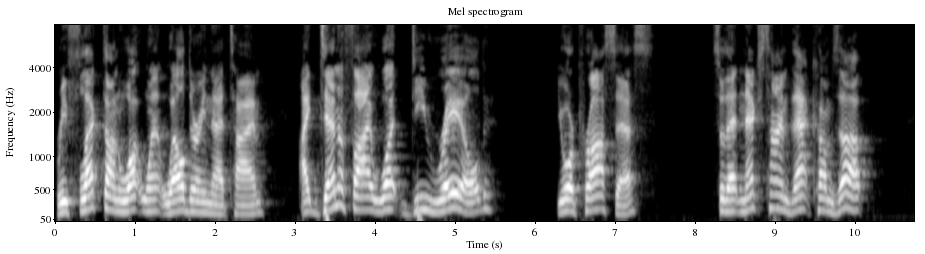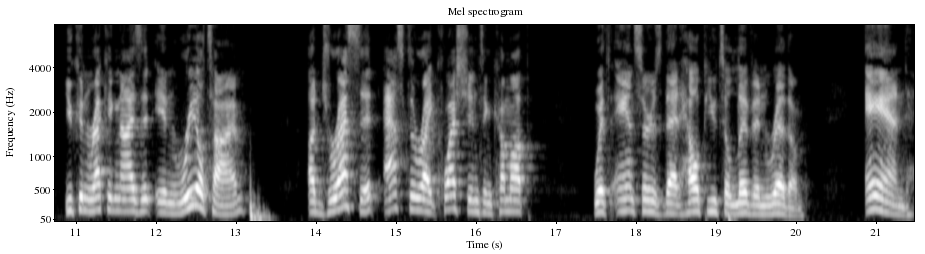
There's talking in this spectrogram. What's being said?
Reflect on what went well during that time. Identify what derailed your process so that next time that comes up, you can recognize it in real time, address it, ask the right questions, and come up with answers that help you to live in rhythm. And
